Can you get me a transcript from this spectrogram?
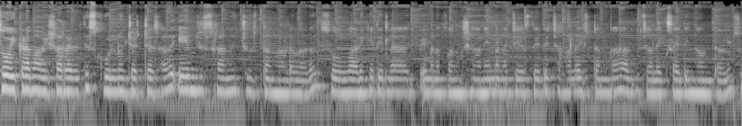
సో ఇక్కడ మా విశారద్ అయితే స్కూల్ నుంచి వచ్చేసాడు. ఏం చూస్తున్నారని చూస్తున్నాడు వాడు. సో వాడికి అయితే ఇట్లా ఏమైనా ఫంక్షన్ ఏమైనా చేస్తే అయితే చాలా ఇష్టంగా చాలా ఎక్సైటింగ్గా ఉంటాడు. సో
